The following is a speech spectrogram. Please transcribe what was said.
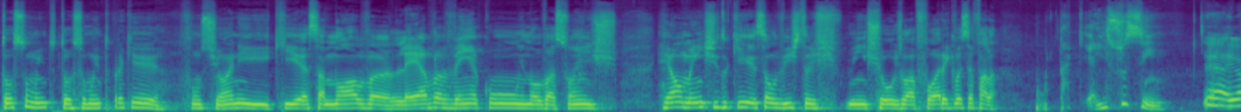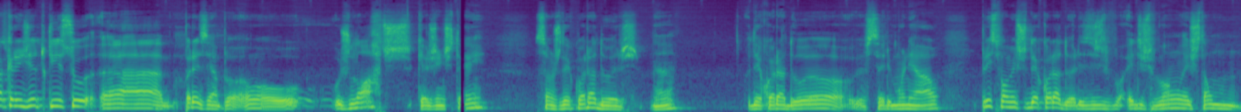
Torço muito, torço muito para que funcione e que essa nova leva venha com inovações realmente do que são vistas em shows lá fora que você fala, puta, é isso sim. É, eu acredito que isso, uh, por exemplo, o, os nortes que a gente tem são os decoradores, né? O decorador, o cerimonial, principalmente os decoradores, eles, eles vão, eles estão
